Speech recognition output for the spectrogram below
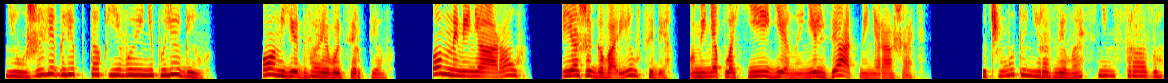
Неужели Глеб так его и не полюбил? Он едва его терпел. Он на меня орал, я же говорил тебе, у меня плохие гены, нельзя от меня рожать. Почему ты не развелась с ним сразу?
